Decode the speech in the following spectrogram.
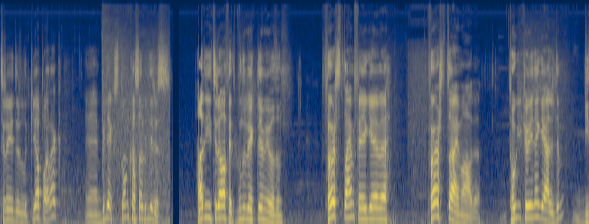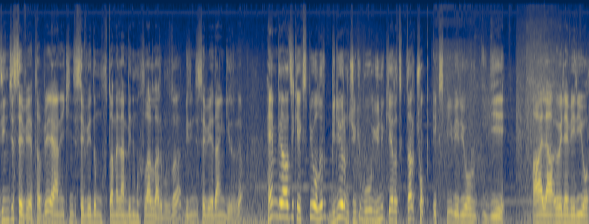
traderlık yaparak e, Blackstone kasabiliriz. Hadi itiraf et bunu beklemiyordun. First time FGV. First time abi. Togi köyüne geldim. Birinci seviye tabii. Yani ikinci seviyede muhtemelen beni mıhlarlar burada. Birinci seviyeden girdim. Hem birazcık XP olur. Biliyorum çünkü bu unique yaratıklar çok XP veriyor idi. Hala öyle veriyor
